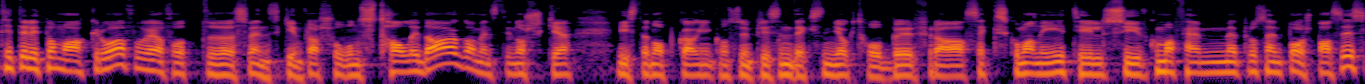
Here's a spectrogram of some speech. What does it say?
titte litt på makroa, for vi har fått eh, svenske inflasjonstall i dag. og Mens de norske viste en oppgang i konsumprisindeksen i oktober fra 6,9 til 7,5 på årsbasis,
